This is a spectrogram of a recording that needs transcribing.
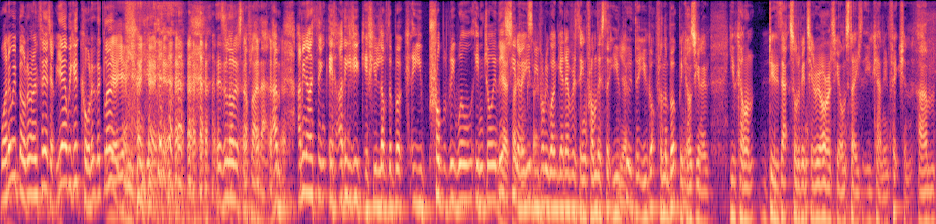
why don't we build our own theatre? Yeah, we could call it the Globe. Yeah, yeah, yeah, yeah. yeah. There's a lot of stuff like that. Um, I mean, I think if I think if you if you love the book, you probably will enjoy this. Yes, you I know, think you, so. you probably won't get everything from this that you Yeah. could, that you got from the book because you know you can't do that sort of interiority on stage that you can in fiction. Um,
